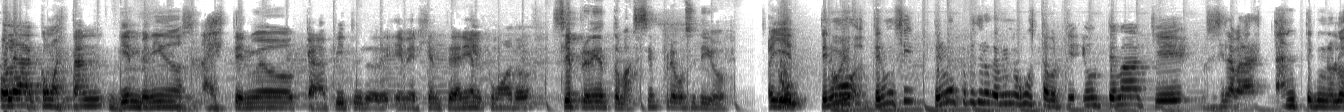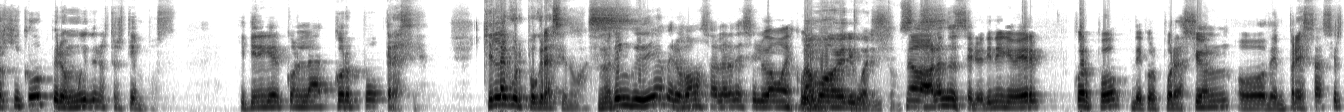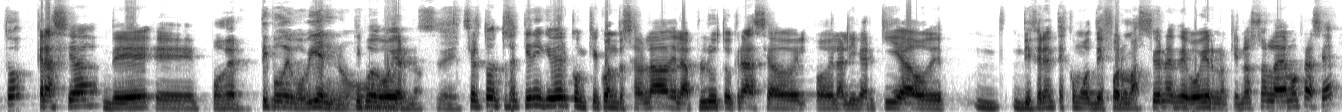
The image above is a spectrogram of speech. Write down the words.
Hola, ¿cómo están? Bienvenidos a este nuevo capítulo de Emergente. Daniel, ¿cómo va todo? Siempre bien, Tomás, siempre positivo. Oye, ¿Tú? tenemos, tenemos, sí, tenemos un capítulo que a mí me gusta porque es un tema que, no sé si la palabra es tan tecnológico, pero muy de nuestros tiempos. Y tiene que ver con la corpocracia. ¿Qué es la corpocracia, Tomás? No tengo idea, pero vamos a hablar de eso y lo vamos a descubrir. Vamos a averiguar entonces. No, hablando en serio, tiene que ver corpo de corporación o de empresa, ¿cierto? Cracia de eh, poder, Tipo de gobierno. Tipo de gobierno. Sí. ¿cierto? Entonces tiene que ver con que cuando se hablaba de la plutocracia o, del- o de la oligarquía o de diferentes como deformaciones de gobierno que no son la democracia,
